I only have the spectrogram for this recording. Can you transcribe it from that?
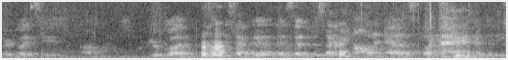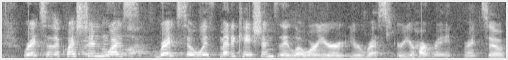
circulates the, your blood. Uh-huh. Is that good? Is that, does that Okay. count as like activity? Right. So the question was activity? right. So with medications, they lower your your rest or your heart rate, right? So,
